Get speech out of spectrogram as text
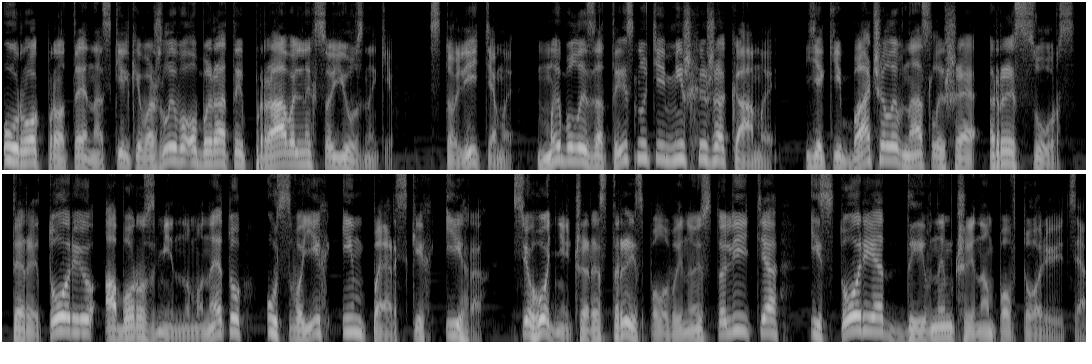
урок про те, наскільки важливо обирати правильних союзників. Століттями ми були затиснуті між хижаками, які бачили в нас лише ресурс, територію або розмінну монету у своїх імперських іграх. Сьогодні, через три з половиною століття, історія дивним чином повторюється.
